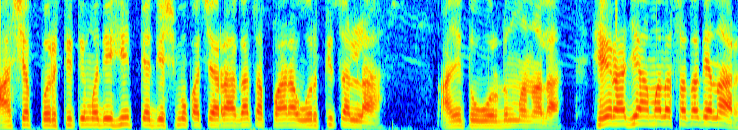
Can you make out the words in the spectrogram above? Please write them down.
अशा परिस्थितीमध्येही त्या देशमुखाच्या रागाचा पारा वरती चालला आणि तो ओरडून म्हणाला हे राजे आम्हाला सजा देणार.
